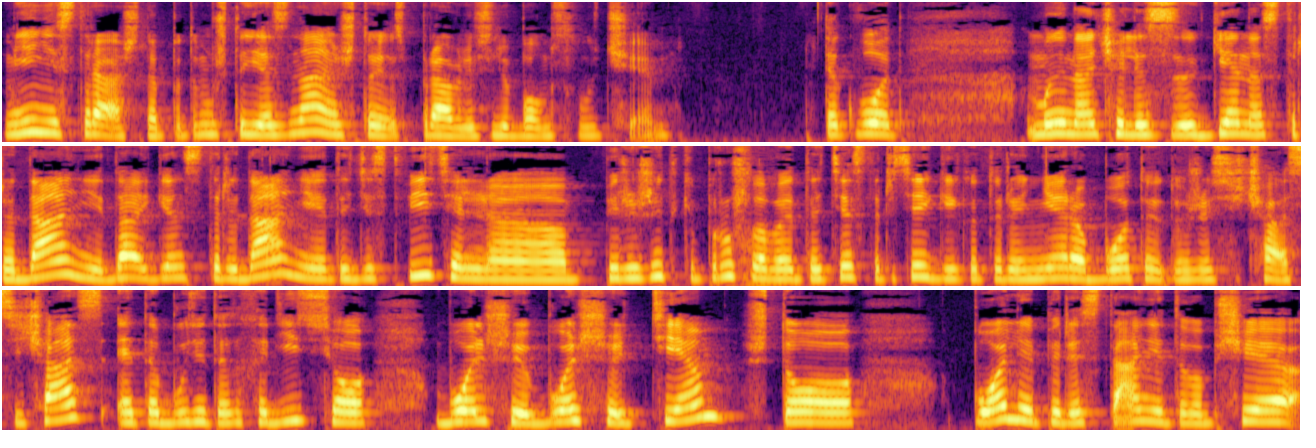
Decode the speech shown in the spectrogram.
мне не страшно, потому что я знаю, что я справлюсь в любом случае. Так вот, мы начали с гена страданий, да, ген страданий это действительно пережитки прошлого, это те стратегии, которые не работают уже сейчас. Сейчас это будет отходить все больше и больше тем, что поле перестанет вообще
